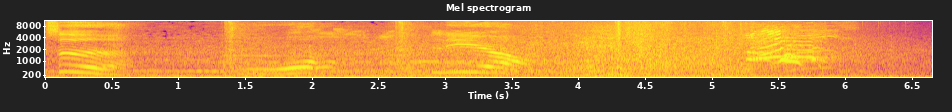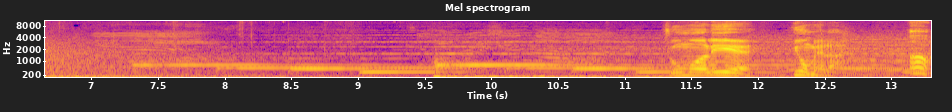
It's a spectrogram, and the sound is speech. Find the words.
四、五、六。朱茉莉又没来。哦，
